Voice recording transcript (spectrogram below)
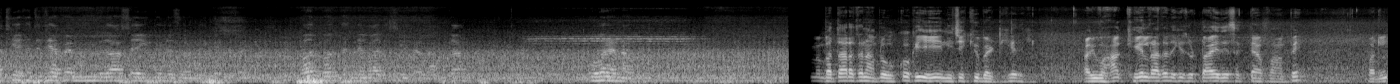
आज की अतिथि पे मम्मी उदास से एक ने सुन के बहुत बहुत धन्यवाद, इसी तरह आपका। Over and out. मैं बता रहा था ना आप लोगों को कि ये नीचे क्यों बैठी है, देखिए। अभी वहाँ खेल रहा था, देखिए टॉय दे सकते हैं आप वहाँ पे। और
